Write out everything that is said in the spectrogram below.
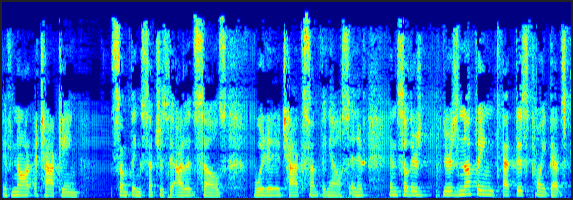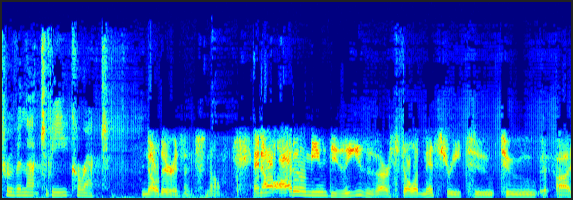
if not attacking something such as the islet cells, would it attack something else? And if and so there's there's nothing at this point that's proven that to be correct. No, there isn't. No. And all autoimmune diseases are still a mystery to to uh,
